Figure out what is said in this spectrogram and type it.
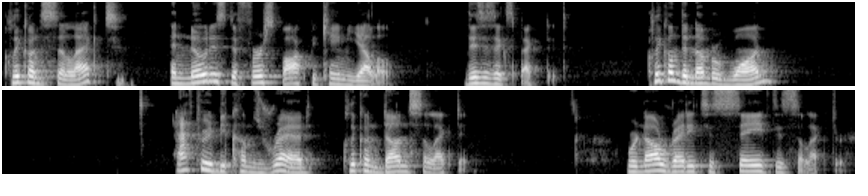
Click on Select and notice the first box became yellow. This is expected. Click on the number 1. After it becomes red, click on Done Selecting. We're now ready to save this selector.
